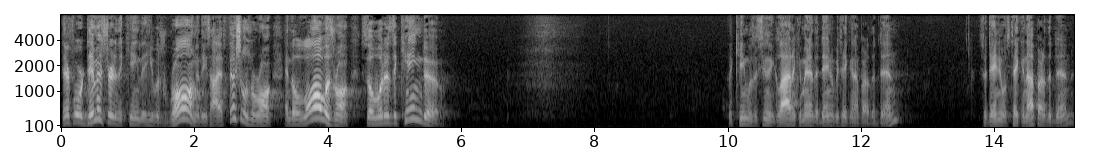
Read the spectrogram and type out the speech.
Therefore, demonstrating the king that he was wrong and these high officials were wrong and the law was wrong. So, what does the king do? The king was exceedingly glad and commanded that Daniel be taken up out of the den. So, Daniel was taken up out of the den.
